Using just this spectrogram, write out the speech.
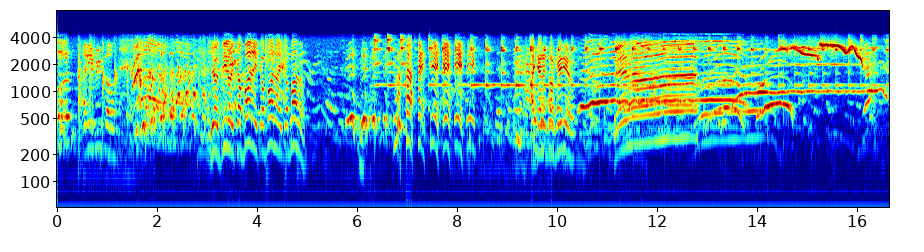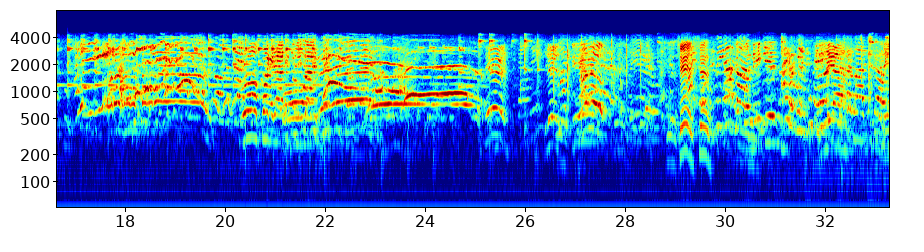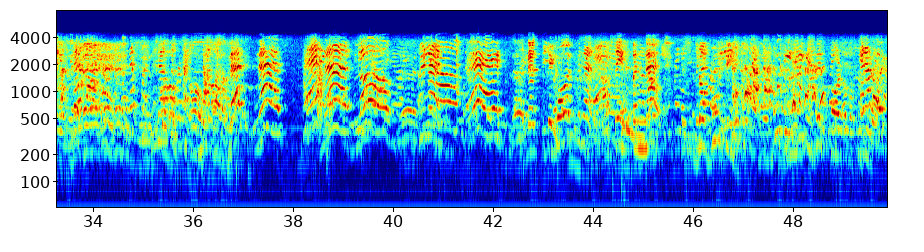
I need refill. Yo, Dino, ikabana, ikabana, ikabana. I got it on video. We're all fucking happy for you guys. Cheers. Cheers. Cheers, cheers. Ness? Ness? No! Finesse! Hey! Finesse. You can call it finesse. I'm saying finesse. So booty. Booty egg is this part of a finesse.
